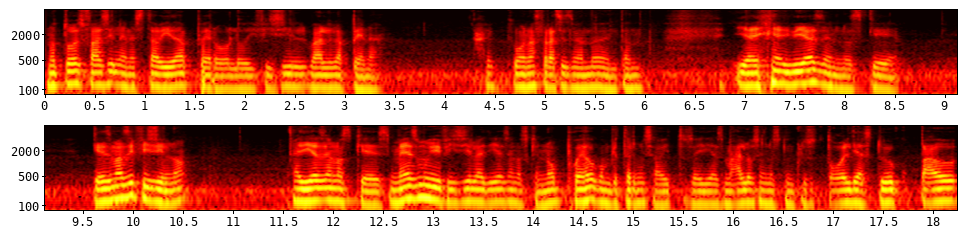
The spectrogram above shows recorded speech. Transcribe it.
no todo es fácil en esta vida, pero lo difícil vale la pena. Ay, qué buenas frases me andan aventando. Y hay, días en los que, que es más difícil, ¿no? Hay días en los que es, me es muy difícil, hay días en los que no puedo completar mis hábitos, hay días malos en los que incluso todo el día estuve ocupado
